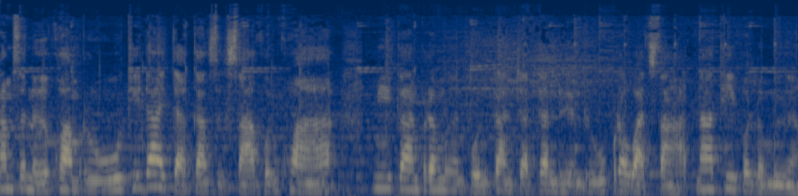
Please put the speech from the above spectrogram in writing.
นำเสนอความรู้ที่ได้จากการศึกษาค้นคว้า มีการประเมินผลการจัดการเรียนรู้ประวัติศาสตร์ หน้าที่พลเมือง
